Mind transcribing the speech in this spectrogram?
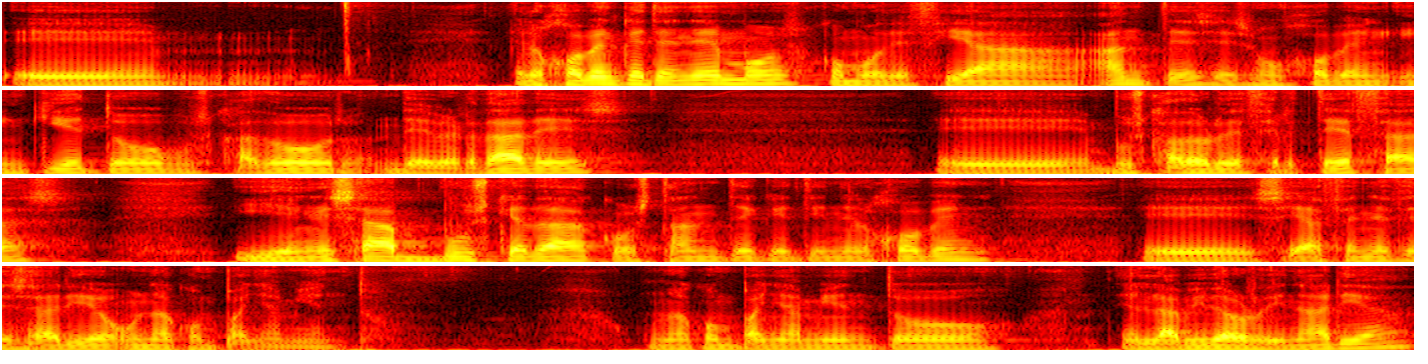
Eh, el joven que tenemos, como decía antes, es un joven inquieto, buscador de verdades, eh, buscador de certezas, y en esa búsqueda constante que tiene el joven eh, se hace necesario un acompañamiento, un acompañamiento en la vida ordinaria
